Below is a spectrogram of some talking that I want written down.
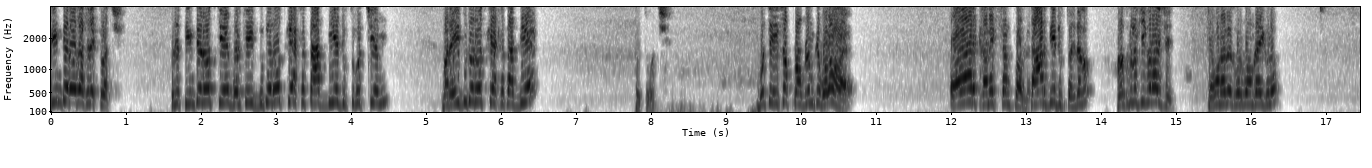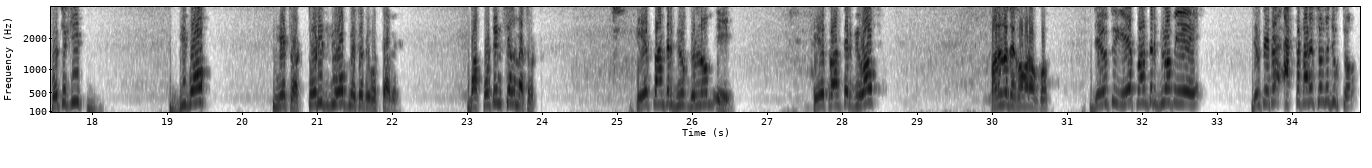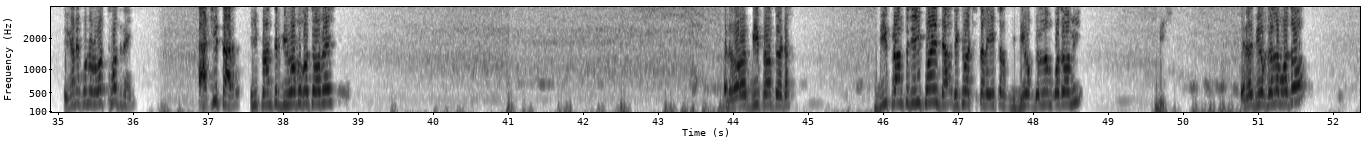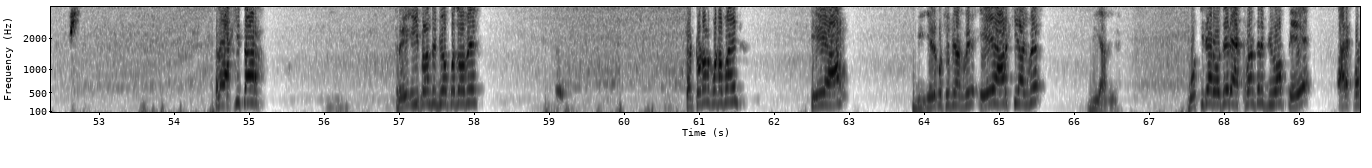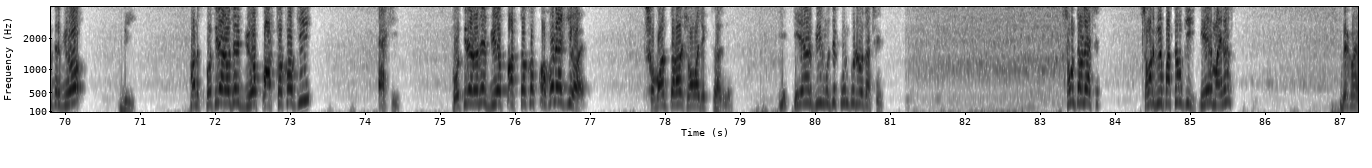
তিনটে রোধ আছে দেখতে পাচ্ছি। বলছে তিনটে রোধকে বলছে, এই দুটো রোধকে একটা তার দিয়ে যুক্ত করছি আমি। মানে এই দুটো রোধকে একটা তার দিয়ে যুক্ত করছি। বলছে, এইসব প্রবলেমকে বলা হয় ওয়ার কানেকশন প্রবলেম তার দিয়ে যুক্ত আছে দেখো রোধগুলো কি করা হয়েছে? কেমন ভাবে করব আমরা এগুলো? বলছে কি, বিভব মেথড তড়িৎ বিভব মেথডে করতে হবে, বা পোটেনশিয়াল মেথড এ প্রান্তের বিভব ধরলাম এ এ প্রান্তের বিভব করে দেখো আমার অঙ্ক। যেহেতু এ প্রান্তের বিভব এ, যেহেতু এটা একটা তারের সঙ্গে যুক্ত, এখানে কোনো রোধ ফোধ নেই, একই তার এই প্রান্তের বিভব কত হবে? ধরো বি প্রান্ত এটা। বি প্রান্ত যে পয়েন্টটা, দেখতে পাচ্ছি, তাহলে এটার বিভব ধরলাম কত আমি? বি। এটার বিভব ধরলাম কত? তাহলে একই তার। এই প্রান্তের বিভব কত হবে? তার টোটাল কটা পয়েন্ট এ আর বি এরকম ছবি আঁকবে। এ আর কি আঁকবে? বি আঁকবে। প্রতিটা রোধের এক প্রান্তের বিভব এ আর এক প্রান্তের বিভব বি মানে প্রতিটা রোধের বিভব পার্থক্য কি? একই। প্রতিটা রোধের বিভব পার্থক্য কখন একই হয়? সমান্তরাল সমাযুক্ত থাকলে। এ আর বির মধ্যে কোন কোন রোধ আছে? সমান্তরালে আছে। সবার বিভব পার্থক্য কি? এ মাইনাস বের করে।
